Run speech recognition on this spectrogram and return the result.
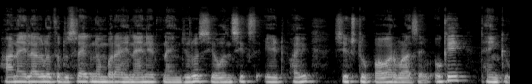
हा नाही लागला तर दुसरा एक नंबर आहे nine eight nine zero seven six eight five six two Pawar Balasaheb. Okay? Thank you.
